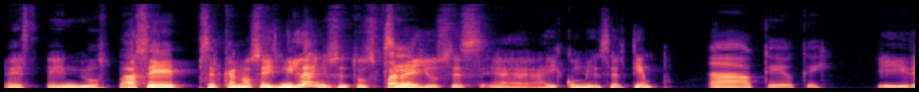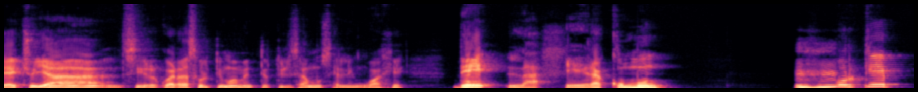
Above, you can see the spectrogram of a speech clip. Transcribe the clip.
en los, hace cercano a 6.000 años, entonces para ellos es, eh, ahí comienza el tiempo. Ah, ok, ok. Y de hecho ya, si recuerdas, últimamente utilizamos el lenguaje de la era común. ¿Por qué?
